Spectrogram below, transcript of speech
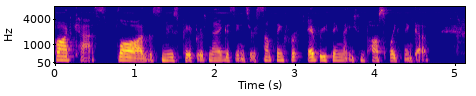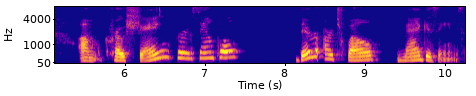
podcasts, blogs, newspapers, magazines, there's something for everything that you can possibly think of. Um, crocheting, for example, there are 12 magazines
